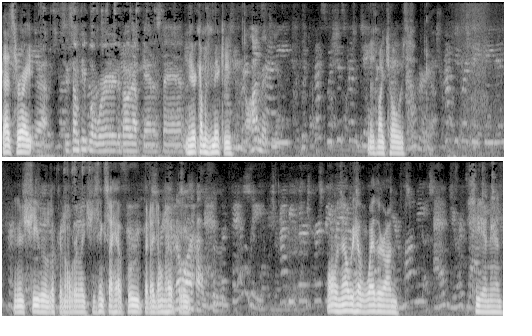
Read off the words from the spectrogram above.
That's right. Yeah. See, some people are worried about Afghanistan. And here comes Mickey. Oh, hi, Mickey. There's my toes. And there's Shiva looking over like she thinks I have food, but I don't have No, food. have food. Oh, now we have weather on CNN.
